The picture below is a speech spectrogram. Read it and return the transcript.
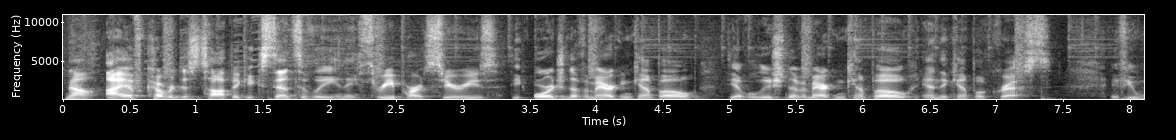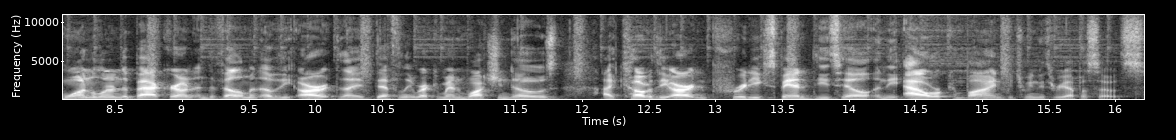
Now, I have covered this topic extensively in a three-part series, The Origin of American Kempo, The Evolution of American Kempo, and The Kempo Crest. If you want to learn the background and development of the art, then I definitely recommend watching those. I cover the art in pretty expanded detail in the hour combined between the three episodes.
